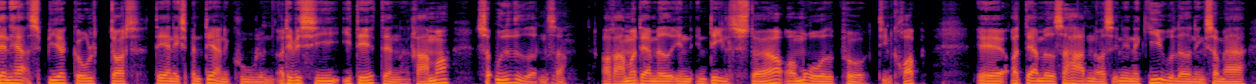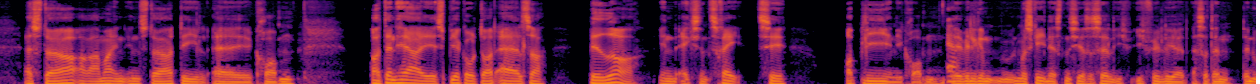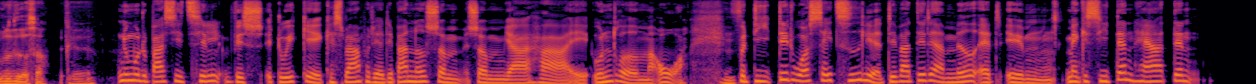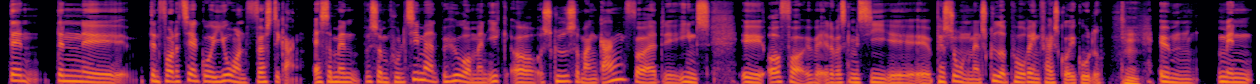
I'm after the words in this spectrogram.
Den her Spear Gold Dot, det er en ekspanderende kugle, og det vil sige, at i det den rammer, så udvider den sig, og rammer dermed en, en del større område på din krop, øh, og dermed så har den også en energiudladning, som er, er større og rammer en, en større del af øh, kroppen. Og den her øh, Spear Gold Dot er altså bedre end Action 3 til at blive ind i kroppen, ja. øh, hvilket måske næsten siger sig selv ifølge, at altså, den, den udvider sig. Øh. Nu må du bare sige til, hvis du ikke øh, kan svare på det her. Det er bare noget, som, som jeg har undret mig over. Mm. Fordi det, du også sagde tidligere, det var det der med, at øh, man kan sige, at den her, den, den, den, øh, den får dig til at gå i jorden første gang. Altså man, som politimand behøver man ikke at skyde så mange gange, for at øh, ens øh, offer, eller hvad skal man sige, øh, person man skyder på, rent faktisk går i gulvet. Mm. Øhm, men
